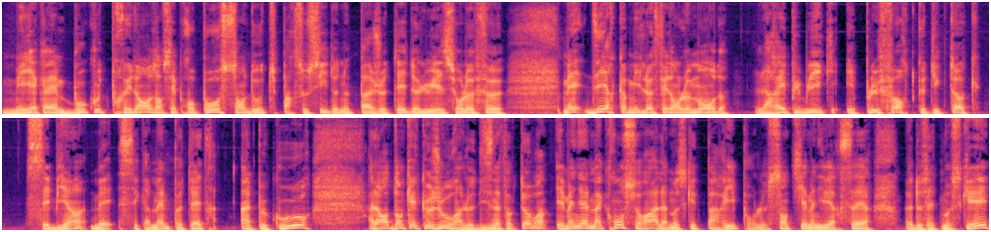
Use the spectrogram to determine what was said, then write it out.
Mais il y a quand même beaucoup de prudence dans ses propos, sans doute par souci de ne pas jeter de l'huile sur le feu. Mais dire comme il le fait dans le monde, la République est plus forte que TikTok, c'est bien, mais c'est quand même peut-être un peu court. Alors, dans quelques jours, hein, le 19 octobre, Emmanuel Macron sera à la mosquée de Paris pour le centième anniversaire de cette mosquée.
